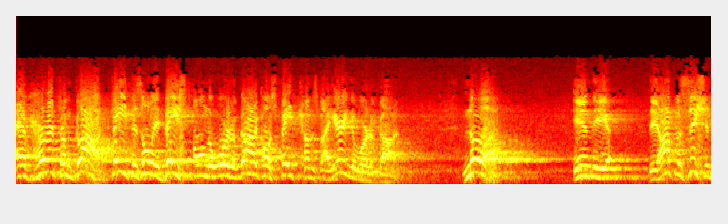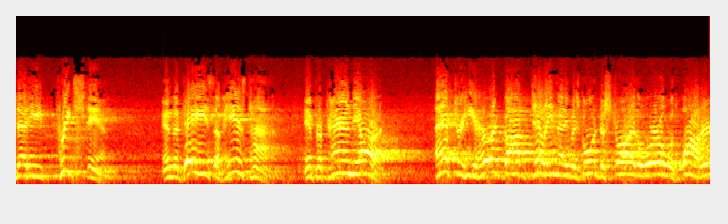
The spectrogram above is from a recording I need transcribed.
have heard from God. Faith is only based on the Word of God because faith comes by hearing the Word of God. Noah, in the the opposition that he preached in in the days of his time in preparing the ark, after he heard God tell him that he was going to destroy the world with water,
